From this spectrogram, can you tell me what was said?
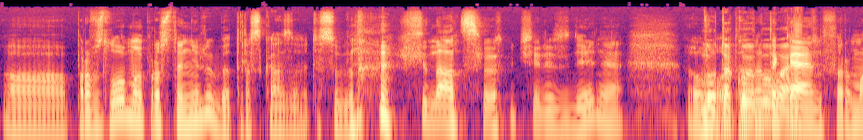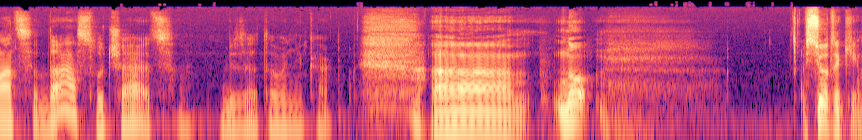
А, Про взломы просто не любят рассказывать, особенно финансовые учреждения. Ну, такое Это бывает. такая информация. Да, случается. Без этого никак. А, но все-таки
